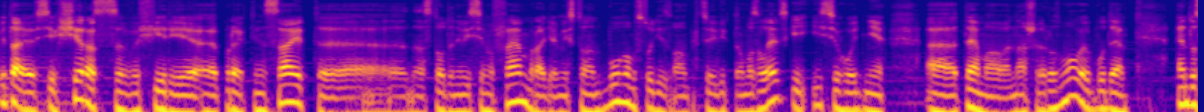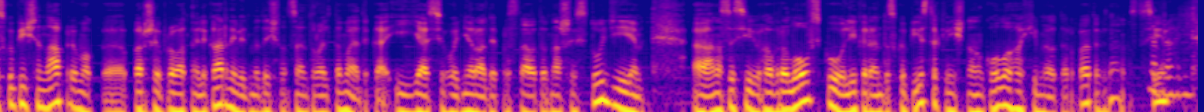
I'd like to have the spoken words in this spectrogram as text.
Вітаю всіх ще раз в ефірі е, проект Інсайт е, на 101.8 FM, радіо місто над Бугом. В студії з вами працює Віктор Мозалевський. І сьогодні е, тема нашої розмови буде ендоскопічний напрямок е, першої приватної лікарні від медичного центру Альтамедика. І я сьогодні радий представити в нашій студії е, Анастасію Гавриловську, лікаря-ендоскопіста, клінічного онколога, хіміотерапевта. Вітаю, Анастасія. Доброго дня.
